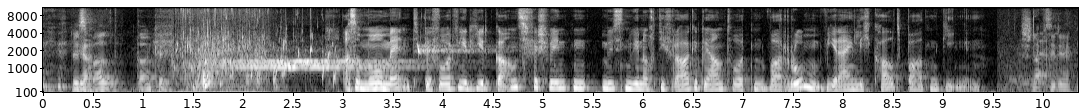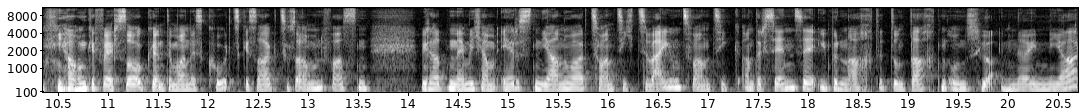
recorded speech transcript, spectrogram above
bis ja. bald, danke. Also Moment, bevor wir hier ganz verschwinden, müssen wir noch die Frage beantworten, warum wir eigentlich kalt baden gingen. Schnapsidee. Ja, ungefähr so könnte man es kurz gesagt zusammenfassen. Wir hatten nämlich am 1. Januar 2022 an der Sense übernachtet und dachten uns, ja, im neuen Jahr,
